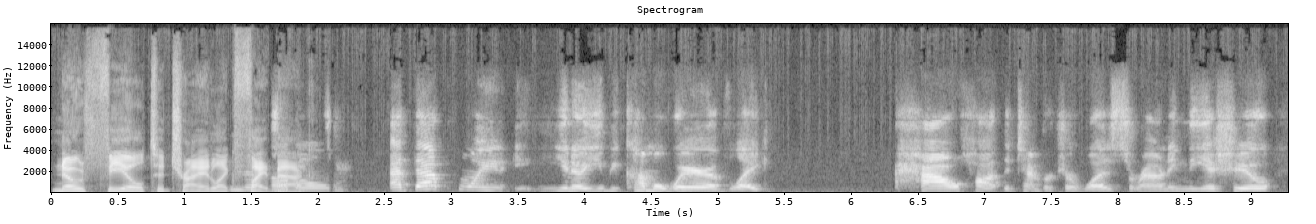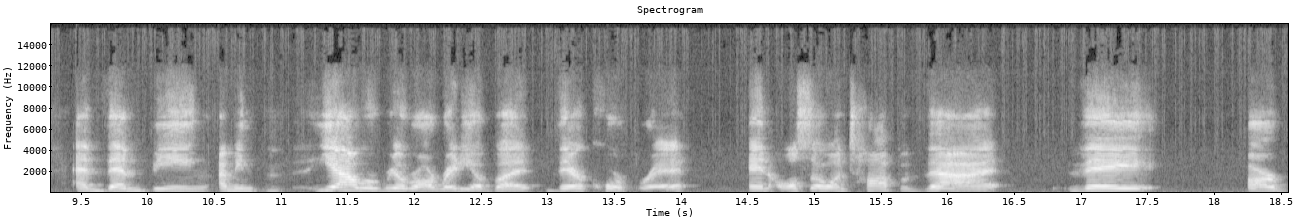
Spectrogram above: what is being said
no feel to try and like fight back. At that point, you know, you become aware of like how hot the temperature was surrounding the issue and them being, I mean, yeah, we're real raw radio, but they're corporate. And also on top of that, they are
